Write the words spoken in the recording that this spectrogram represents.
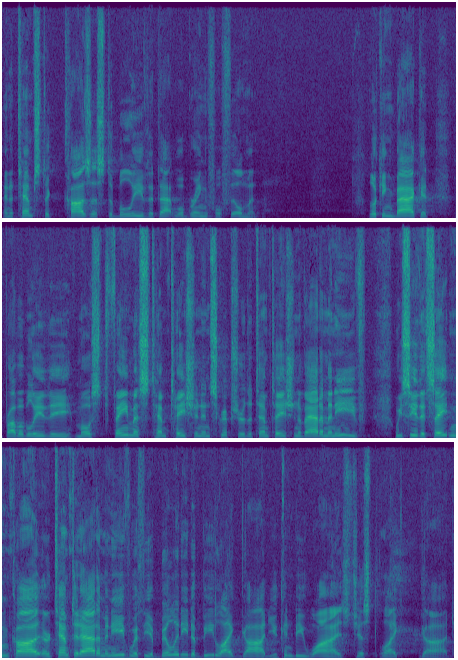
and attempts to cause us to believe that that will bring fulfillment. Looking back at probably the most famous temptation in Scripture, the temptation of Adam and Eve, we see that Satan caused, or tempted Adam and Eve with the ability to be like God. You can be wise just like God.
